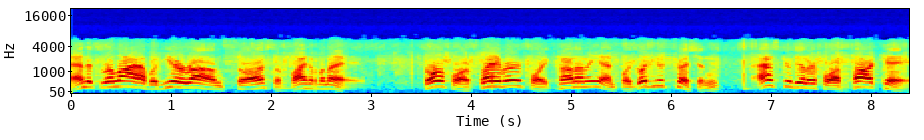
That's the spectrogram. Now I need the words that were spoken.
and it's a reliable year-round source of vitamin A. So, for flavor, for economy, and for good nutrition, ask your dealer for Parkay,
